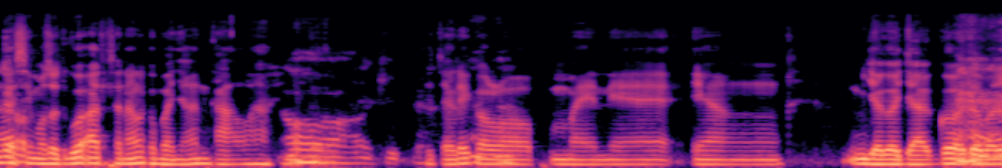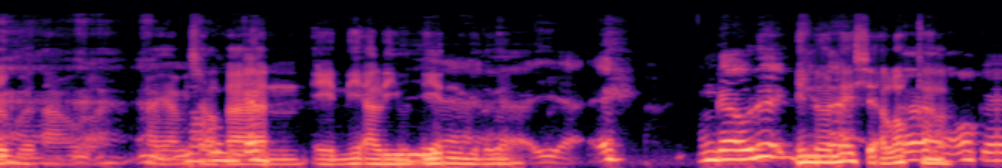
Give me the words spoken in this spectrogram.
Enggak sih maksud gua Arsenal kebanyakan kalah gitu. Oh gitu. Kecuali kalau pemainnya yang jago-jago tuh baru gue tahu lah. Kayak misalkan ini Aliudin Iya, gitu kan. Iya. Eh, enggak udah kita Indonesia lokal, Oke.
